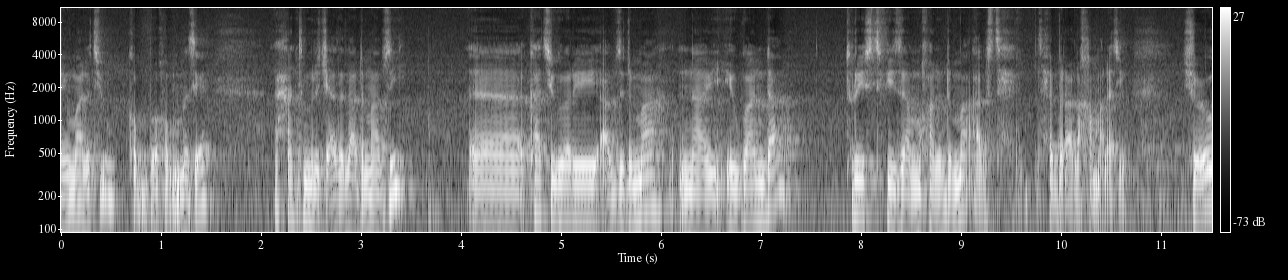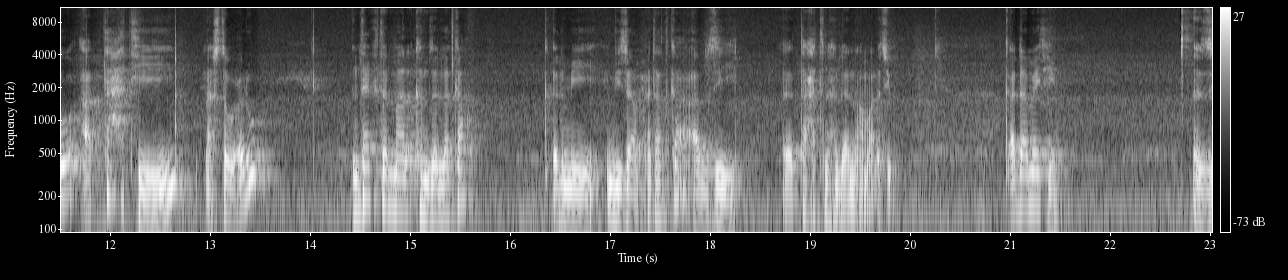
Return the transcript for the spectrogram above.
እዩ ማለት እዩ። ከበኹም መፅአ ሓንቲ ምርጫ ዘላ ድማ ኣብዚ category ኣብዚ ድማ ናይ ዩጋንዳ tourist visa ምዃኑ ድማ ኣብ ትሕብር ኣለካ ማለት እዩ። ሽዑ ኣብ ታሕቲ ኣስተውዕሉ እንታይ ክተማልእ ከም ዘለካ ቅድሚ ቪዛ ምሕታትካ ኣብዚ ታሕቲ ንህለና ማለት እዩ። ቀዳመይቲ እዚ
